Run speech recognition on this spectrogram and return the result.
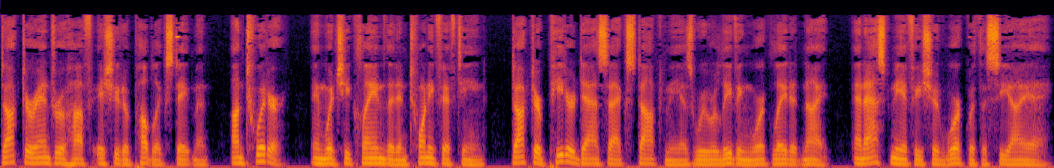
Dr. Andrew Huff issued a public statement, on Twitter, in which he claimed that in 2015, Dr. Peter Daszak stopped me as we were leaving work late at night, and asked me if he should work with the CIA.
